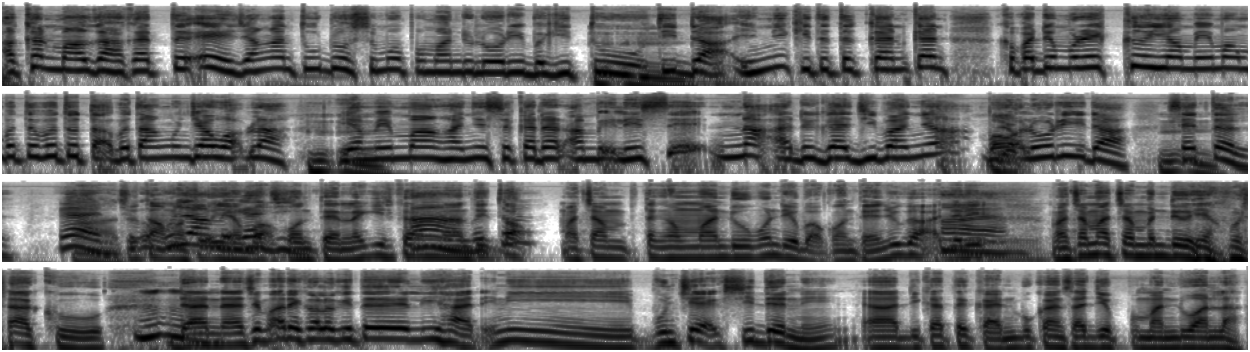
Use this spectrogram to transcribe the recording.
akan marah kata eh jangan tuduh semua pemandu lori begitu. Tidak, ini kita tekankan kepada mereka yang memang betul-betul tak bertanggungjawab lah. Yang memang hanya sekadar ambil lesen nak ada gaji banyak bawa Yep. lori dah settle kan. Ha, tu Cukup tak pulang masuk ambil yang buat gaji. konten lagi sekarang Ah, dalam betul. TikTok macam tengah memandu pun dia buat konten juga. Ah, Jadi ya. macam-macam benda yang berlaku. Mm-mm. Dan uh, Cik Mari kalau kita lihat ini punca aksiden ni uh, dikatakan bukan saja pemanduan lah.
